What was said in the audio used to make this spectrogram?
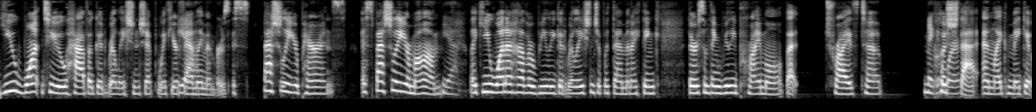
you want to have a good relationship with your Yeah. family members especially your parents especially your mom yeah like you want to have a really good relationship with them and i think there's something really primal that tries to make push that and like make it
